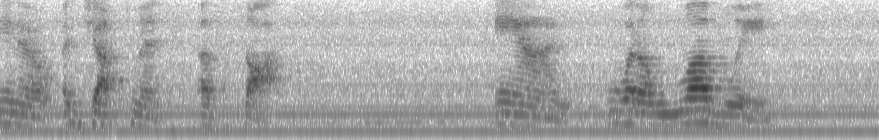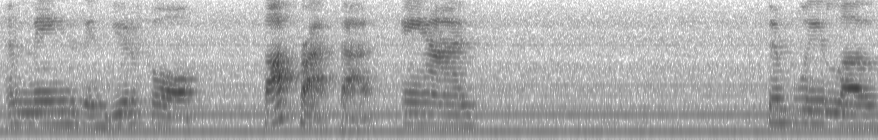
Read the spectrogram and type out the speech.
you know, adjustment of thoughts. And what a lovely, amazing, beautiful thought process. And simply love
